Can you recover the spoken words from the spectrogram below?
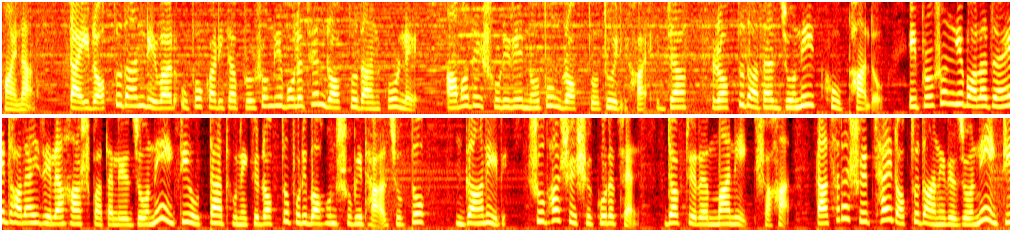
হয় না। তাই রক্তদান দেওয়ার উপকারিতা প্রসঙ্গে বলেছেন, রক্তদান করলে আমাদের শরীরে নতুন রক্ত তৈরি হয়, যা রক্তদাতার জন্যে খুব ভালো। এই প্রসঙ্গে বলা যায়, ধলাই জেলা হাসপাতালের জন্য একটি অত্যাধুনিক রক্ত পরিবহন সুবিধা যুক্ত গানের শুভাশেষ করেছেন ডক্টর মানিক সাহা। তাছাড়া স্বেচ্ছায় রক্তদানের জন্য একটি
